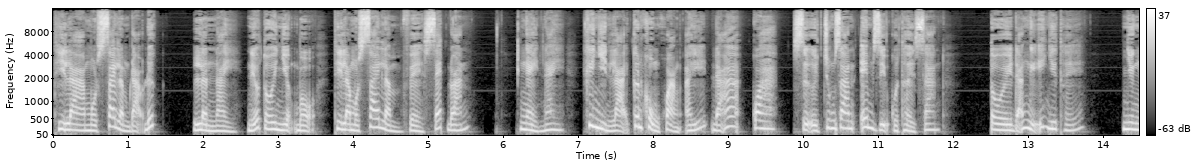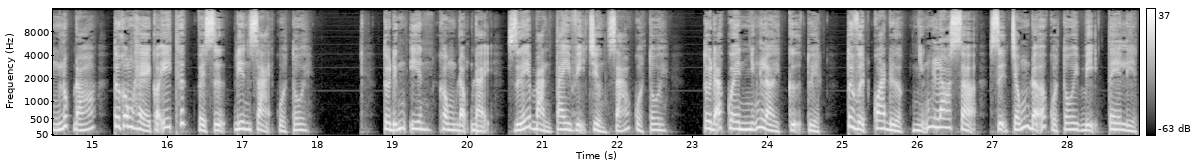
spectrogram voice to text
thì là một sai lầm đạo đức. Lần này, nếu tôi nhượng bộ, thì là một sai lầm về xét đoán. Ngày nay, khi nhìn lại cơn khủng hoảng ấy đã qua sự trung gian êm dịu của thời gian. Tôi đã nghĩ như thế. Nhưng lúc đó tôi không hề có ý thức về sự điên dại của tôi. Tôi đứng yên, không động đậy dưới bàn tay vị trưởng giáo của tôi. Tôi đã quên những lời cự tuyệt. Tôi vượt qua được những lo sợ, sự chống đỡ của tôi bị tê liệt.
